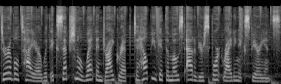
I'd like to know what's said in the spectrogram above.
durable tire with exceptional wet and dry grip to help you get the most out of your sport riding experience.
